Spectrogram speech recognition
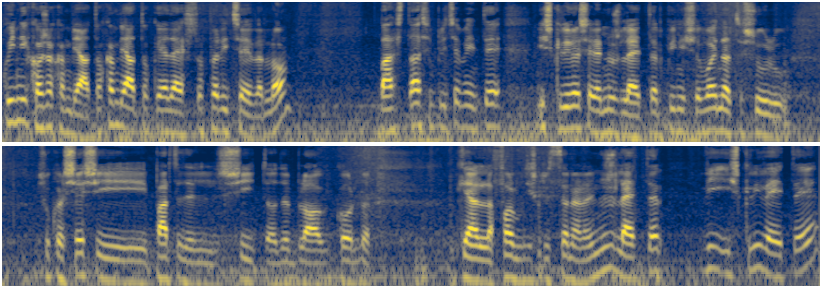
quindi cosa ho cambiato? ho cambiato che adesso per riceverlo basta semplicemente iscriversi alle newsletter quindi se voi andate su, su qualsiasi parte del sito del blog con, che ha la forma di iscrizione alle newsletter vi iscrivete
